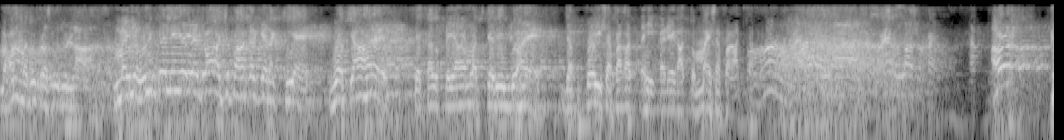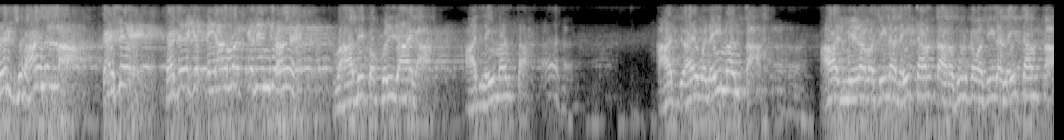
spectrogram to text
محمد الرسول اللہ۔ میں نے ان کے لیے یہ دعا چھپا کر کے رکھی ہے۔ وہ کیا ہے؟ کہ کل قیامت کے دن جو ہے، جب کوئی شفاقت نہیں کرے گا تو میں شفاقت کروں۔ اور پھر سبحان اللہ، کیسے؟ کہتے کہ قیامت کے دن جو ہے وہاں بھی کو کھل جائے گا۔ آج نہیں مانتا۔ آج جو ہے، وہ نہیں مانتا۔ آج میرا وسیلہ نہیں تھامتا، رسول کا وسیلہ نہیں تھامتا۔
